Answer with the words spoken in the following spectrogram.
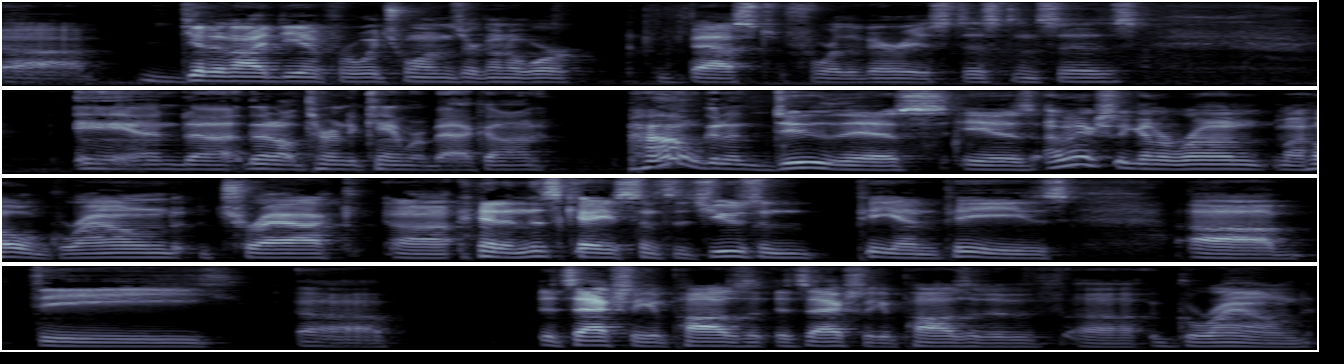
uh, get an idea for which ones are gonna work best for the various distances. And uh, then I'll turn the camera back on how I'm going to do this is I'm actually going to run my whole ground track. Uh, and in this case, since it's using PNPs, uh, the uh, it's actually a positive. It's actually a positive uh, ground.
